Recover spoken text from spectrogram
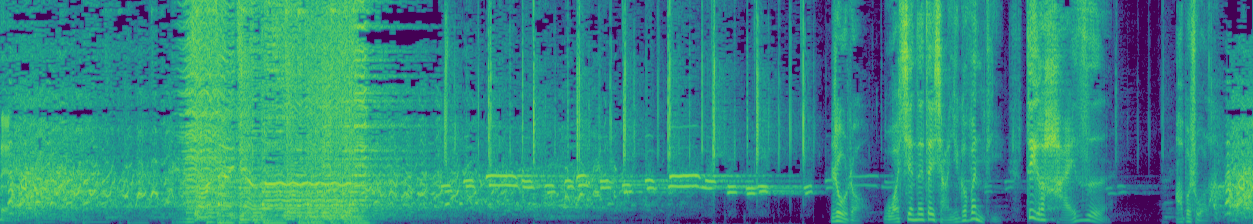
的。” 说再见了。肉肉，我现在在想一个问题，这个孩子，啊，不说了。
